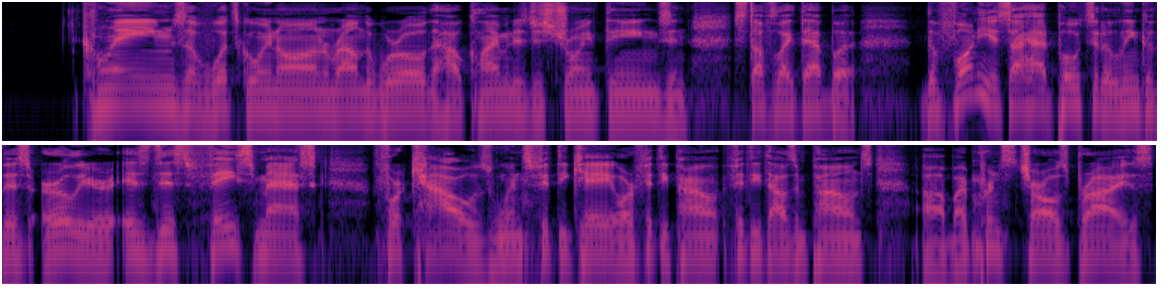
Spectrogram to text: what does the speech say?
claims of what's going on around the world, how climate is destroying things and stuff like that. But the funniest, I had posted a link of this earlier, is this face mask for cows wins 50k or 50 pound, 50,000 pounds uh, by Prince Charles Prize.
